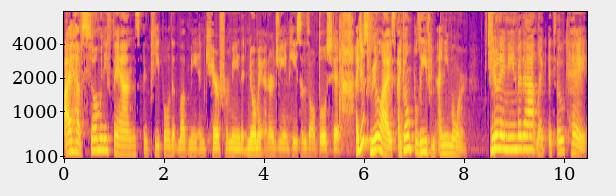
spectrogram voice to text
I have so many fans and people that love me and care for me that know my energy and he says it's all bullshit. I just realized I don't believe him anymore. Do you know what I mean by that? Like, it's okay.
